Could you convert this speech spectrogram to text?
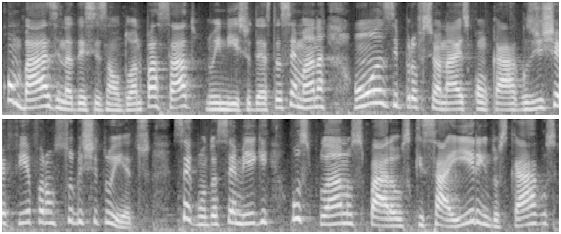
Com base na decisão do ano passado, no início desta semana, 11 profissionais com cargos de chefia foram substituídos. Segundo a CEMIG, os planos para os que saírem dos cargos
